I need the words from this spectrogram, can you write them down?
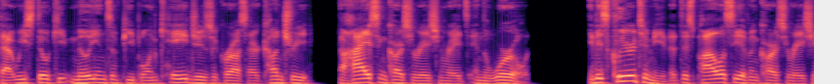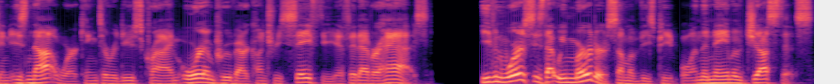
that we still keep millions of people in cages across our country, the highest incarceration rates in the world. It is clear to me that this policy of incarceration is not working to reduce crime or improve our country's safety if it ever has. Even worse is that we murder some of these people in the name of justice.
